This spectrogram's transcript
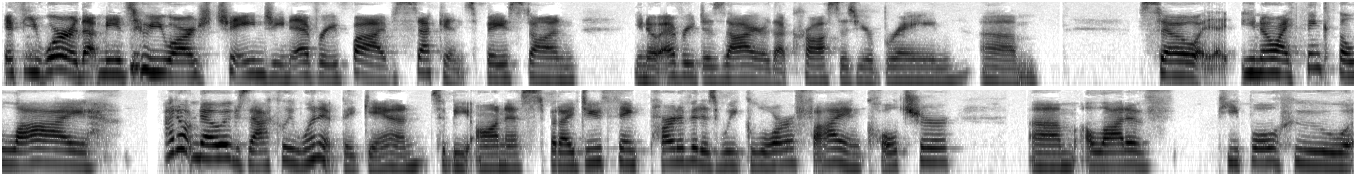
If you were that means who you are is changing every five seconds based on you know every desire that crosses your brain. Um, so you know i think the lie i don't know exactly when it began to be honest but i do think part of it is we glorify in culture um, a lot of people who,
